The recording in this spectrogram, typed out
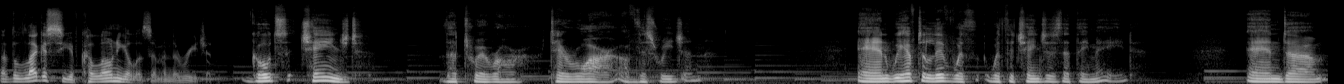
of the legacy of colonialism in the region. Goats changed the terroir, terroir of this region and we have to live with with the changes that they made. And um,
